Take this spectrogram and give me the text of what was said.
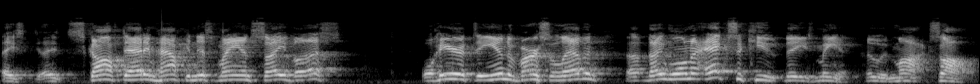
they, they scoffed at him, How can this man save us? Well, here at the end of verse 11, uh, they want to execute these men who had mocked Saul.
